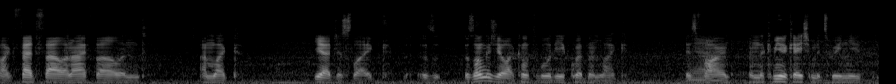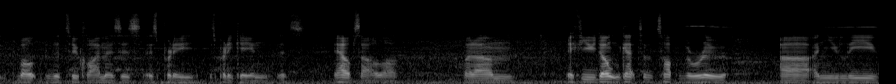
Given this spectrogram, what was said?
like Fed fell and I fell and I'm like, yeah, just like as, long as you're like comfortable with the equipment, like it's Yeah. fine. And the communication between you, well, the two climbers, is, is pretty is pretty key and it's it helps out a lot. But um, if you don't get to the top of a route uh, and you leave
